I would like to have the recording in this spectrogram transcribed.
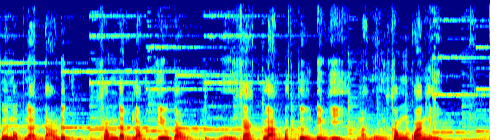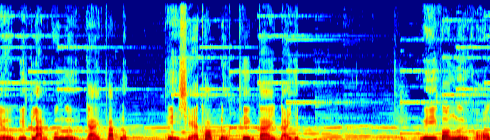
với một nền đạo đức không đành lòng yêu cầu người khác làm bất cứ điều gì mà người không quan hỷ. Trừ việc làm của người trái pháp luật thì sẽ thoát được thiên tai đại dịch. Vì có người khổ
